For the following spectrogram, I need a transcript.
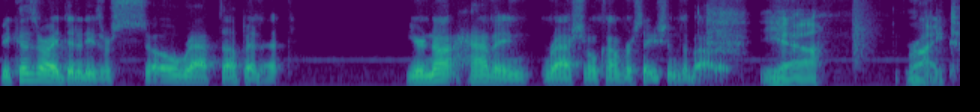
because our identities are so wrapped up in it. You're not having rational conversations about it Yeah. Right.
